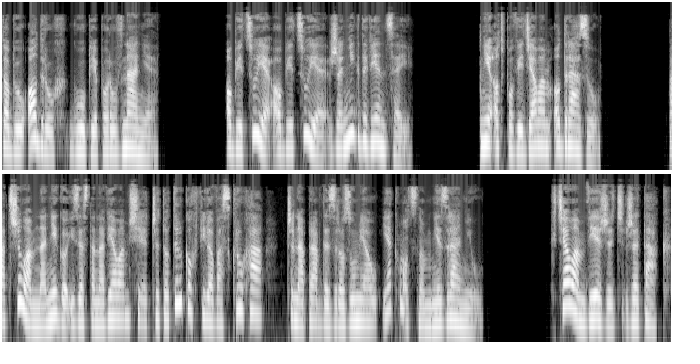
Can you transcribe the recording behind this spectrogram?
To był odruch, głupie porównanie. Obiecuję, obiecuję, że nigdy więcej. Nie odpowiedziałam od razu. Patrzyłam na niego i zastanawiałam się, czy to tylko chwilowa skrucha, czy naprawdę zrozumiał, jak mocno mnie zranił. Chciałam wierzyć, że tak.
